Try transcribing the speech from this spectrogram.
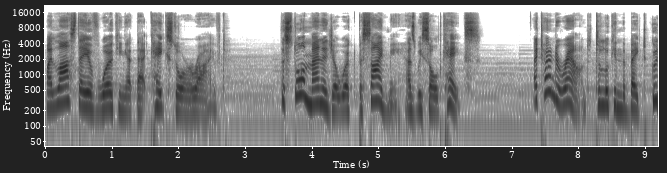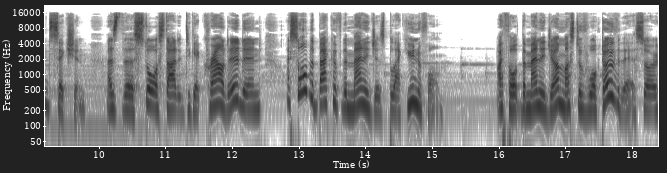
my last day of working at that cake store arrived. The store manager worked beside me as we sold cakes. I turned around to look in the baked goods section as the store started to get crowded, and I saw the back of the manager's black uniform. I thought the manager must have walked over there, so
